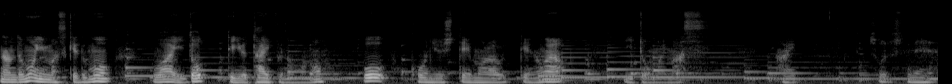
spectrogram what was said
何度も言いますけどもワイドっていうタイプのものを購入してもらうっていうのがいいと思います。はい、そうですね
